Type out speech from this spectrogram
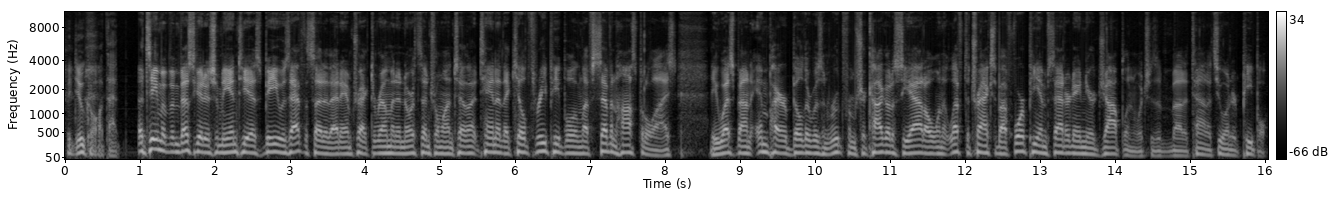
they do call it that. A team of investigators from the NTSB was at the site of that Amtrak derailment in north central Montana that killed three people and left seven hospitalized. The westbound Empire Builder was en route from Chicago to Seattle when it left the tracks about 4 p.m. Saturday near Joplin, which is about a town of 200 people.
